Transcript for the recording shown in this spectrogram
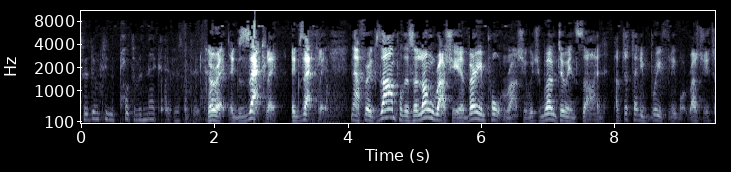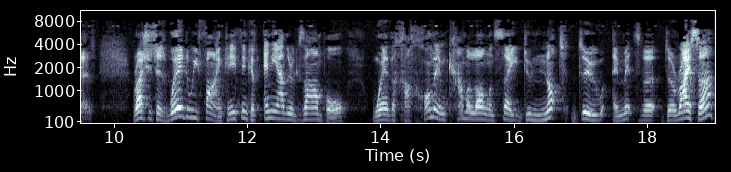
So the difference between the positive and negative, isn't it? Correct, exactly, exactly. Now for example, there's a long Rashi, a very important Rashi, which we won't do inside. I'll just tell you briefly what Rashi says. Rashi says, where do we find, can you think of any other example where the Chachomim come along and say, do not do a mitzvah deraisa,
